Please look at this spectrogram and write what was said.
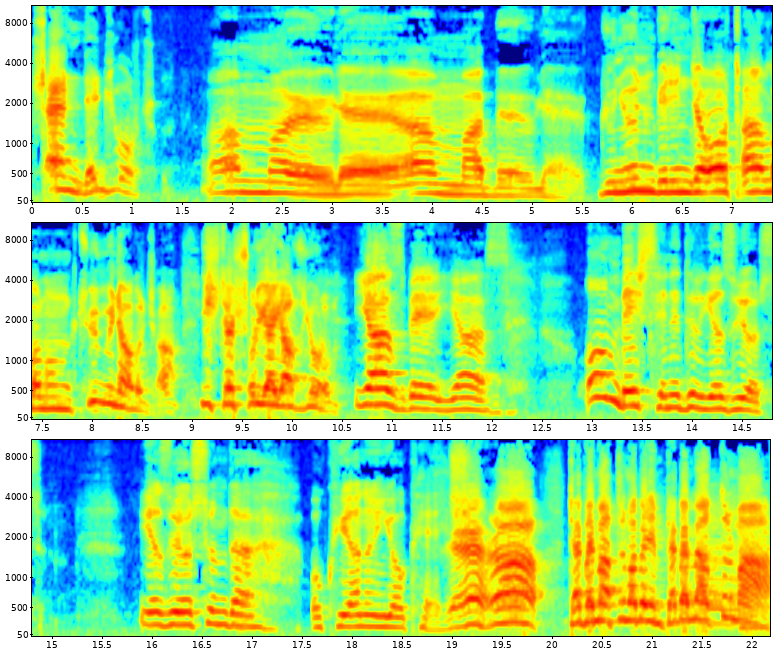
Sen ne diyorsun? Ama öyle ama böyle. Günün birinde o tarlanın tümünü alacağım. İşte şuraya yazıyorum. Yaz bey yaz. 15 senedir yazıyorsun. Yazıyorsun da okuyanın yok hiç. Zehra tepeme attırma benim tepeme attırma.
